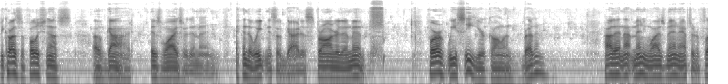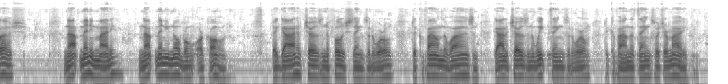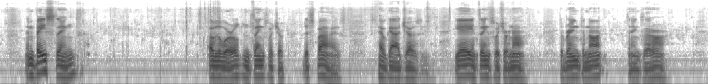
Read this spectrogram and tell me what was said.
Because the foolishness of God is wiser than men, and the weakness of God is stronger than men. For we see your calling, brethren. How that not many wise men after the flesh, not many mighty, not many noble are called. But God hath chosen the foolish things of the world to confound the wise, and God hath chosen the weak things of the world to confound the things which are mighty. And base things of the world and things which are despised have God chosen yea, and things which are not, to bring to naught things that are,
